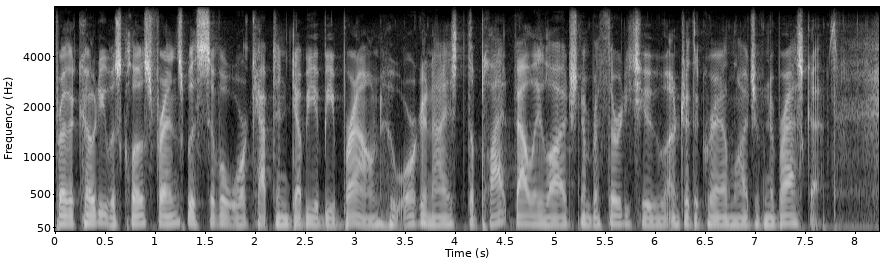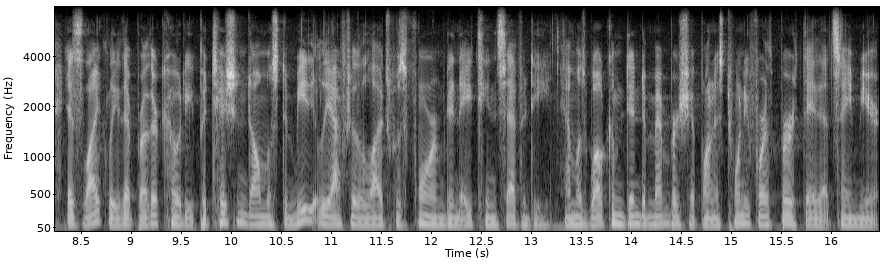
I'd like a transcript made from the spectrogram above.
Brother Cody was close friends with Civil War Captain W.B. Brown, who organized the Platte Valley Lodge No. 32 under the Grand Lodge of Nebraska. It's likely that Brother Cody petitioned almost immediately after the lodge was formed in 1870 and was welcomed into membership on his 24th birthday that same year.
